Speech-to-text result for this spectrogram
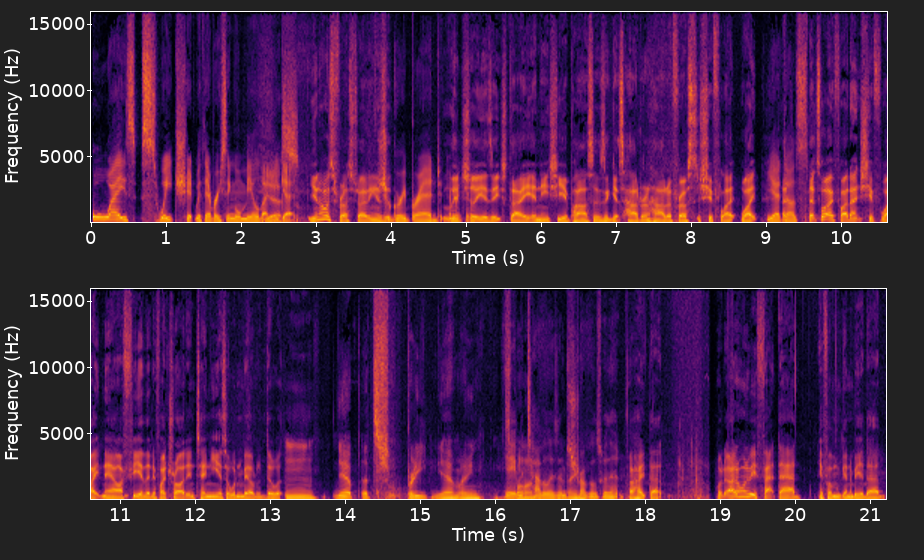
always sweet shit with every single meal that you get. You know what's frustrating is that Sugary bread. everything. literally as each day and each year passes, it gets harder and harder for us to shift late, weight. Yeah, it That- does. That's why if I don't shift weight now, I fear that if I tried in 10 years, I wouldn't be able to do it. Mm, yep, that's pretty. Yeah, I mean, Yeah, your spot on. metabolism I mean, struggles with it. I hate that. What- I don't want to be a fat dad if I'm going to be a dad.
